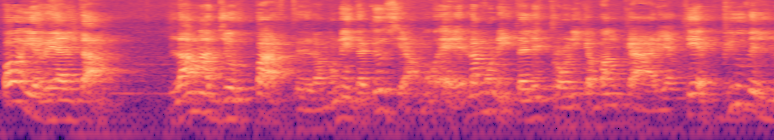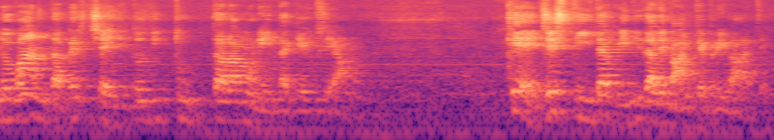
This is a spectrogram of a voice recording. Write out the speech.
Poi in realtà la maggior parte della moneta che usiamo è la moneta elettronica bancaria, che è più del 90% di tutta la moneta che usiamo, che è gestita quindi dalle banche private.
